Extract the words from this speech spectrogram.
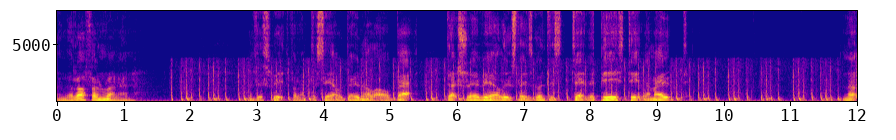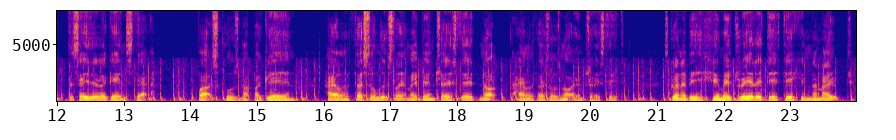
And they're off and running. I just wait for them to settle down a little bit. Dutch Revier looks like he's going to set the pace, take them out. Not decided against it. Bart's closing up again. Highland Thistle looks like it might be interested. Not Highland Thistle's not interested. It's going to be Humid Rarity taking them out.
